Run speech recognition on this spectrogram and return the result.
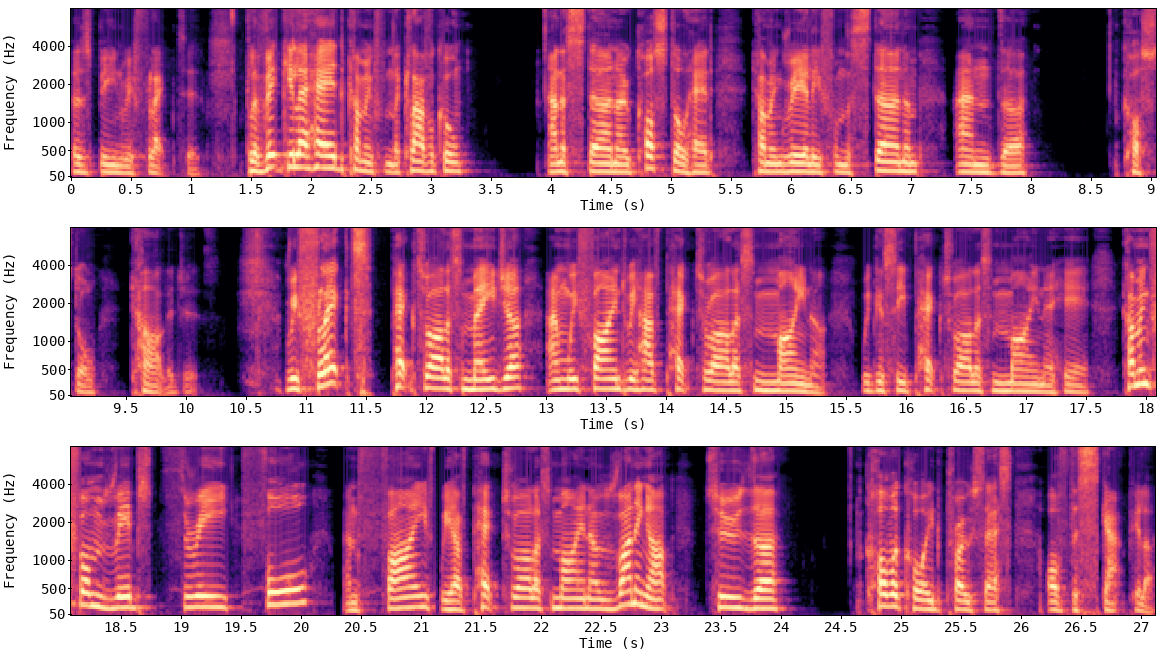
has been reflected. Clavicular head coming from the clavicle and a sternocostal head coming really from the sternum and the costal cartilages. Reflect pectoralis major, and we find we have pectoralis minor. We can see pectoralis minor here. Coming from ribs 3, 4, and 5, we have pectoralis minor running up to the coracoid process of the scapula.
